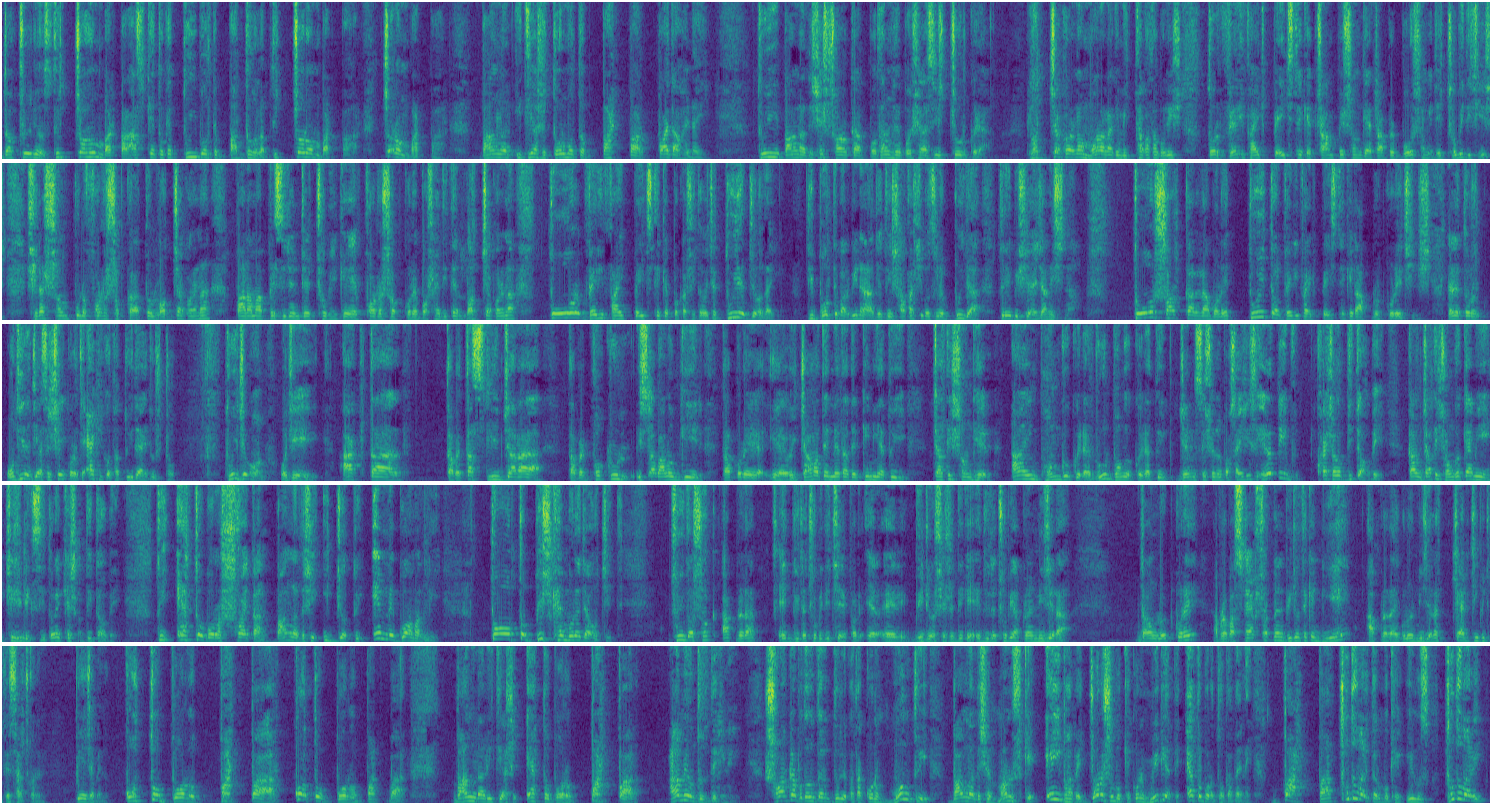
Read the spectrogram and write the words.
Doctor Yunus তুই চরম বাটপার। আজকে তোকে তুই বলতে বাধ্য হলাম। তুই চরম বাটপার চরম বাটপার। বাংলার ইতিহাসে তোর মতো বাটপার পয়দা হয় নাই। তুই বাংলাদেশের সরকার প্রধান হয়ে বসে আছিস জোর করে লজ্জা করে না, মরার আগে মিথ্যা কথা বলিস। তোর ভেরিফাইড পেজ থেকে ট্রাম্পের সঙ্গে ট্রাম্পের বউর সঙ্গে যে ছবি দিছিস, সেটা সম্পূর্ণ ফটোশপ করা। তোর লজ্জা করে না পানামা প্রেসিডেন্টের ছবিকে ফটোশপ করে বসায় দিতে লজ্জা করে না। তোর ভেরিফাইড পেজ থেকে প্রকাশিত হয়েছে। তুই এর জন্য দায়ী। তুই বলতে পারবি না যে তুই সাতাশি বছরের বুইরা তুই এই বিষয়ে জানিস না। তোর সরকারের আমলে তুই তোর ভেরিফাইড পেজ থেকে এটা আপলোড করেছিস। নাহলে তোর অধীনে যে আছে সে করেছে। একই কথা, তুই দায় দুষ্ট। তুই যেমন ওই যে আক্তার তারপরে তাসলিম যারা তারপরে ফখরুল ইসলাম আলমগীর, তারপরে ওই জামাতের নেতাদেরকে নিয়ে তুই জাতিসংঘের আইন ভঙ্গ করে রুল ভঙ্গ করে তুই জেনারেল সেশনে বসাইছিস এটা তুই খয়সালত দিতে হবে। কারণ জাতিসংঘকে আমি চিঠি লিখছি, তোরে খেসার দিতে হবে। তুই এত বড় শয়তান বাংলাদেশের ইজ্জত তুই এমনি গোয়া মারলি, তোর তো বিষ খায় মরে যাওয়া উচিত। সুই দর্শক আপনারা এই দুইটা ছবি দিচ্ছে, এরপর এর- এর ভিডিও শেষের দিকে, এই দুইটা ছবি আপনারা নিজেরা ডাউনলোড করে আপনারা বা স্ন্যাপশট নেন ভিডিও থেকে নিয়ে আপনারা এগুলো নিজেরা চ্যাট জিপিটিতে সার্চ করেন। পেয়ে যাবেন। কত বড় পাটপার, কত বড় পাটপার। বাংলার ইতিহাসে এত বড় পাটপার আমি অন্তত দেখিনি। সরকার প্রধান দূরের কথা, কোন মন্ত্রী বাংলাদেশের মানুষকে এইভাবে জনসমুখে কোন মিডিয়াতে এত বড় ধোকা দেয় নাই। পাটপার থুতুবাড়ি তোর মুখে, ইউনুস থুতুবাড়ি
